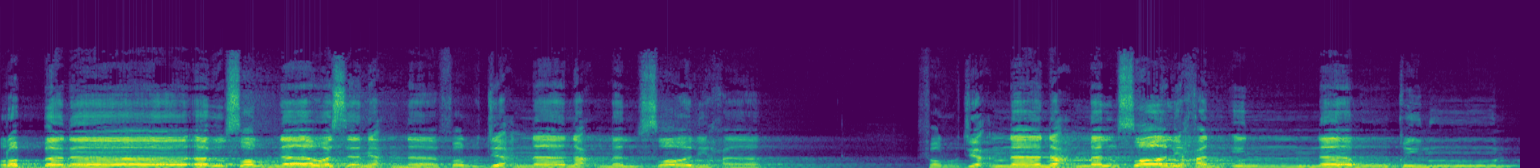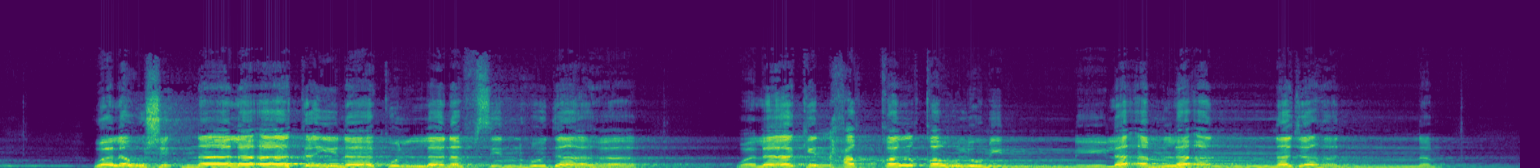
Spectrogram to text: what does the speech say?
ربنا أبصرنا وسمعنا فارجعنا نعمل صالحا. فارجعنا نعمل صالحا إنا موقنون. ولو شئنا لآتينا كل نفس هداها. ولكن حق القول مني لأملأن جهنم.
